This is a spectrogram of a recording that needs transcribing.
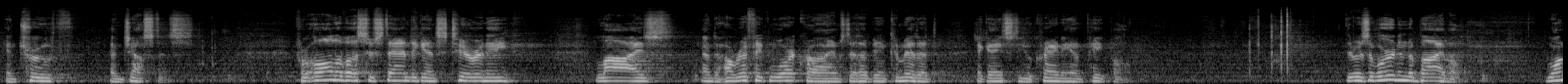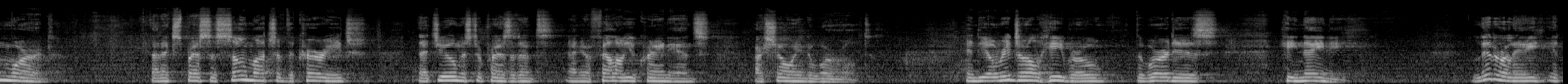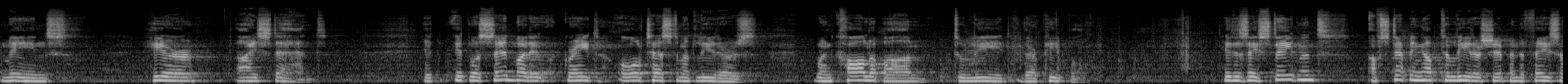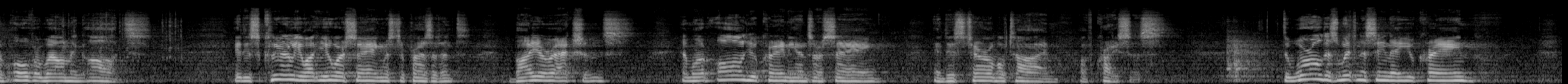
in truth and justice. For all of us who stand against tyranny, lies, and the horrific war crimes that have been committed against the Ukrainian people. There is a word in the Bible, one word, that expresses so much of the courage that you, Mr. President, and your fellow Ukrainians are showing the world. In the original Hebrew, the word is hineni. Literally, it means, Here I stand. It, it was said by the great Old Testament leaders when called upon to lead their people. It is a statement of stepping up to leadership in the face of overwhelming odds. It is clearly what you are saying, Mr. President, by your actions, and what all Ukrainians are saying in this terrible time of crisis. The world is witnessing a Ukraine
